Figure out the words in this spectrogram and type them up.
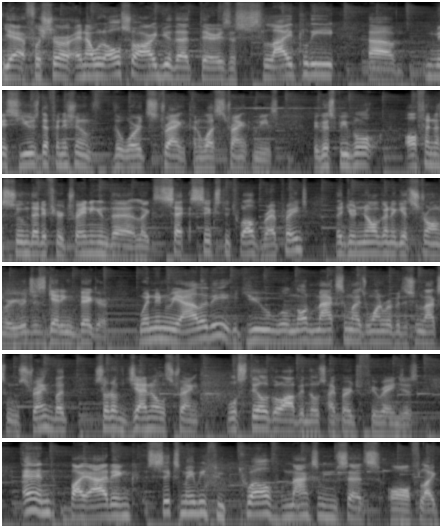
Yeah, for sure. And I would also argue that there is a slightly uh, misused definition of the word strength and what strength means. Because people often assume that if you're training in the like 6 to 12 rep range, that you're not going to get stronger, you're just getting bigger. When in reality, you will not maximize one repetition maximum strength, but sort of general strength will still go up in those hypertrophy ranges. And by adding six, maybe to 12 maximum sets of like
